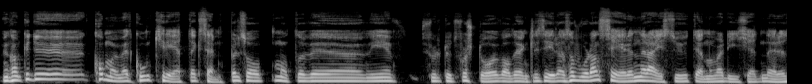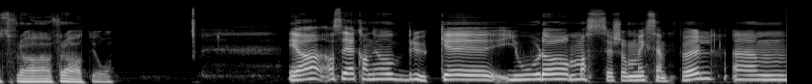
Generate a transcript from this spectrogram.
men kan ikke du komme med et konkret eksempel, så på en måte vi, vi fullt ut forstår hva du egentlig sier? Altså, Hvordan ser en reise ut gjennom verdikjeden deres fra, fra A til Å? Ja, altså jeg kan jo bruke jord og masser som eksempel. Um,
